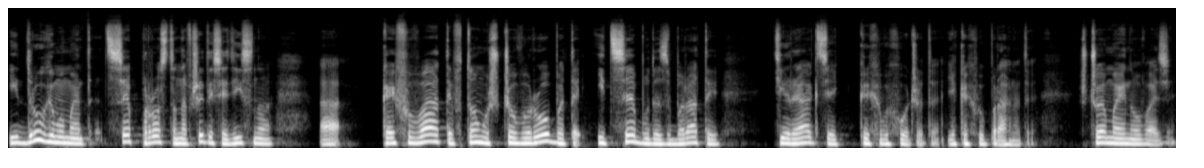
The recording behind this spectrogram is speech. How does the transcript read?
І другий момент це просто навчитися дійсно а, кайфувати в тому, що ви робите, і це буде збирати ті реакції, яких ви хочете, яких ви прагнете. Що я маю на увазі?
